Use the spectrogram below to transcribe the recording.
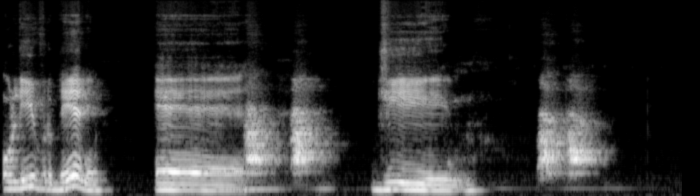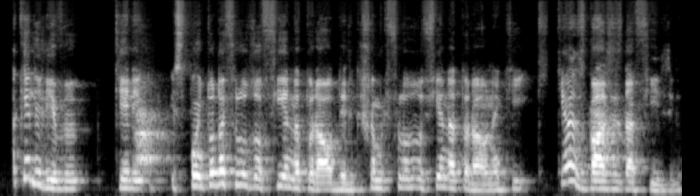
o livro dele é, de aquele livro que ele expõe toda a filosofia natural dele, que chama de filosofia natural, né? que, que é as bases da física,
